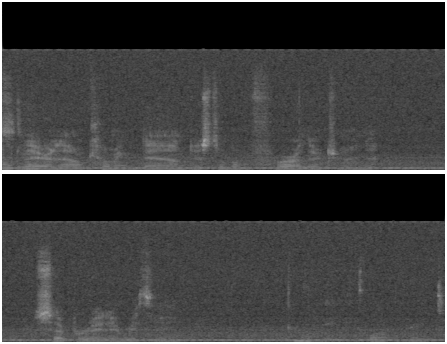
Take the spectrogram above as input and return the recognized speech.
Okay. there. Now I'm coming down just a little farther, trying to separate everything. Come on, baby, cooperate.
